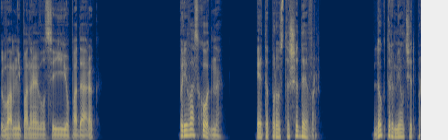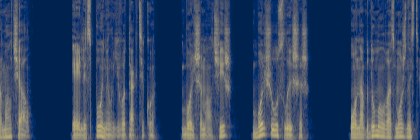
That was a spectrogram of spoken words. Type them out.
Вам не понравился ее подарок? Превосходно. Это просто шедевр. Доктор Мелчет промолчал. Элис понял его тактику. Больше молчишь, больше услышишь. Он обдумал возможность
